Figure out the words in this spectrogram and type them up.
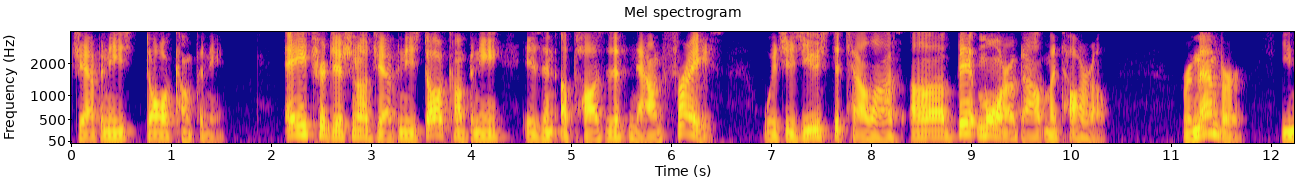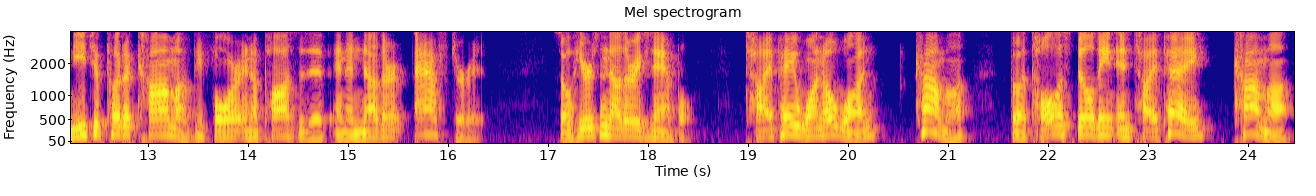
Japanese doll company. A traditional Japanese doll company is an appositive noun phrase, which is used to tell us a bit more about Mataro. Remember, you need to put a comma before an appositive and another after it. So here's another example. Taipei 101, comma, the tallest building in Taipei, comma,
